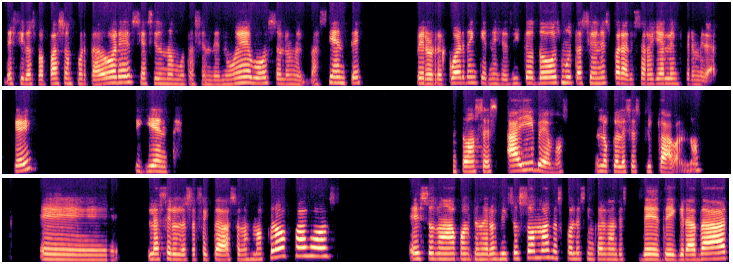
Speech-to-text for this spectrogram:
de si los papás son portadores, si ha sido una mutación de nuevo, solo en el paciente, pero recuerden que necesito dos mutaciones para desarrollar la enfermedad, ¿ok? Siguiente. Entonces, ahí vemos lo que les explicaba, ¿no? Eh, las células afectadas son los macrófagos. Estos van a contener los lisosomas, los cuales se encargan de, degradar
